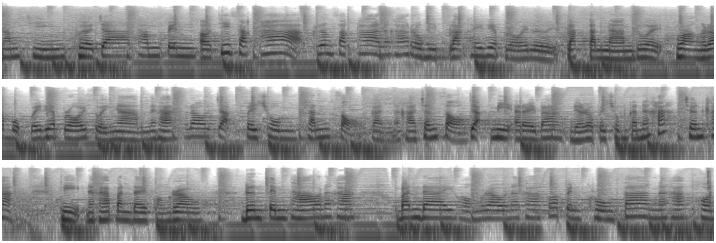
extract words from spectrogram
น้ำทิ้ง เพื่อจะทำเป็นที่ซักผ้าเครื่องซักผ้านะคะ เรามีปลั๊กให้เรียบร้อยเลยปลั๊กกันน้ำด้วย วางระบบไว้เรียบร้อยสวยงามนะคะ เราจะไปชมชั้น 2 กันนะคะ ชั้น 2 จะมีอะไรบ้าง เดี๋ยวเราไปชมกันนะคะ เชิญค่ะ นี่นะคะ บันไดของเราเดินเต็มเท้านะคะ บันไดของเรานะคะก็เป็นโครงสร้างนะคะ คอน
